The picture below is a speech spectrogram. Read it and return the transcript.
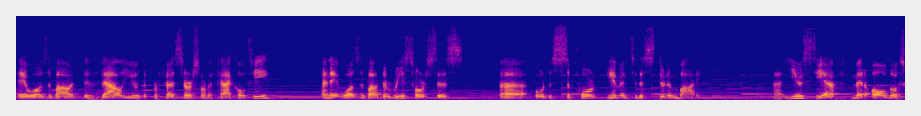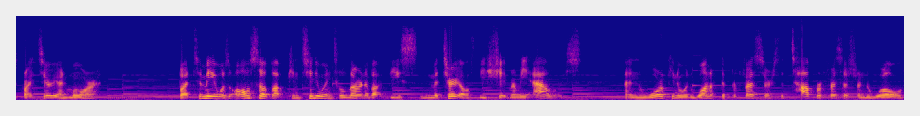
it was about the value of the professors or the faculty, and it was about the resources uh, or the support given to the student body. Uh, UCF met all those criteria and more. But to me, it was also about continuing to learn about these materials, these shape memory alloys, and working with one of the professors, the top professors in the world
